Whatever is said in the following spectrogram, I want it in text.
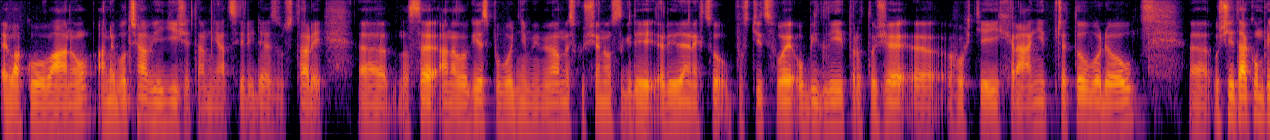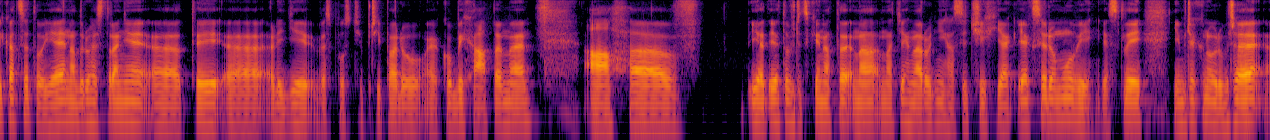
evakuováno, anebo třeba vědí, že tam nějací lidé zůstali. Eh, zase analogie s povodněmi. My máme zkušenost, kdy lidé nechcou opustit svoje obydlí, protože eh, ho chtějí chránit před tou vodou. Určitá komplikace to je, na druhé straně ty lidi ve spoustě případů jakoby chápeme a v je, je to vždycky na, te, na, na těch národních hasičích, jak, jak se domluví. Jestli jim řeknou dobře, uh,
